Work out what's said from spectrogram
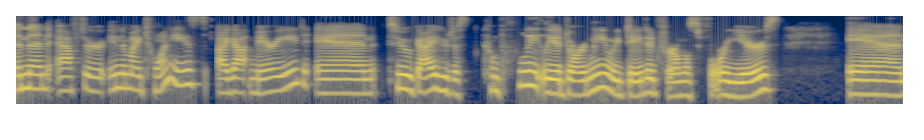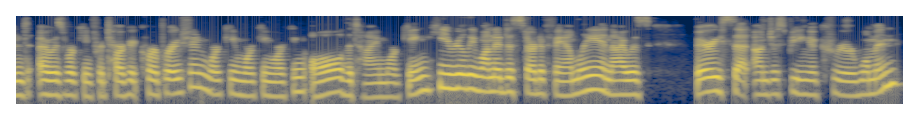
and then after into my 20s i got married and to a guy who just completely adored me. We dated for almost four years. And i was working for target corporation working working working all the time working. He really wanted to start a family and i was very set on just being a career woman.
